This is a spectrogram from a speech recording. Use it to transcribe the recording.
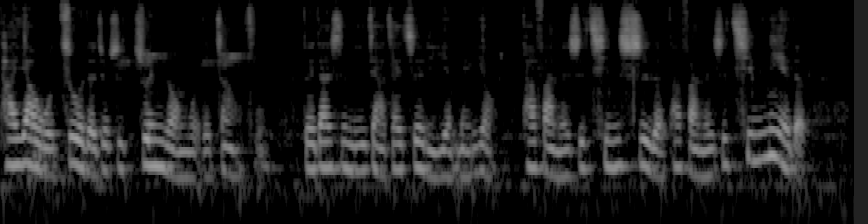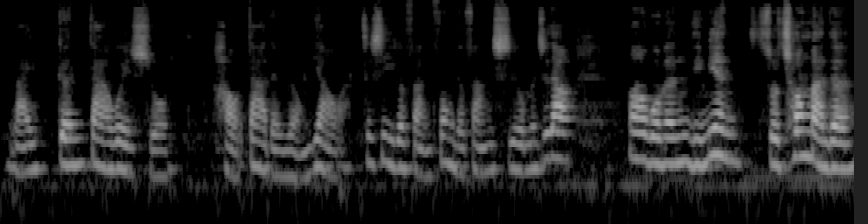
他要我做的就是尊荣我的丈夫。对，但是米甲在这里也没有。他反而是轻视的，他反而是轻蔑的，来跟大卫说：“好大的荣耀啊！”这是一个反讽的方式。我们知道，啊、我们里面所充满的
